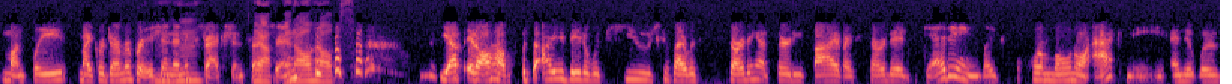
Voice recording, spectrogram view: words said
monthly microdermabrasion mm-hmm. and extraction session. Yeah, it all helps. yep, it all helps. But the Ayurveda was huge because I was starting at 35. I started getting like hormonal acne, and it was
